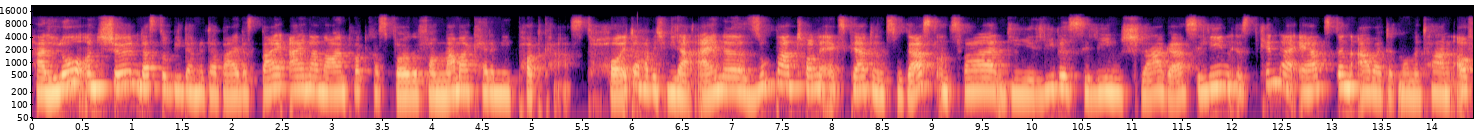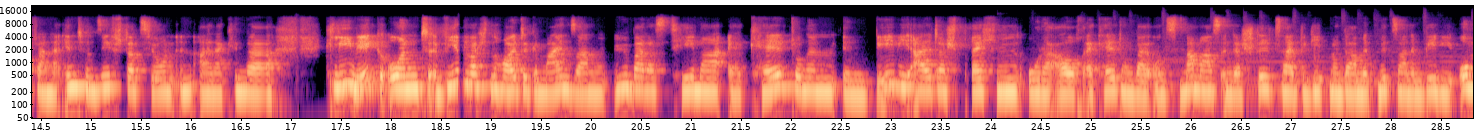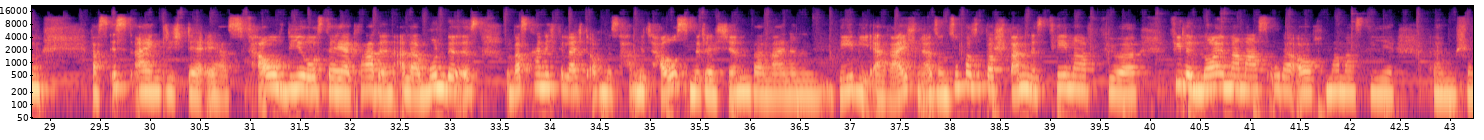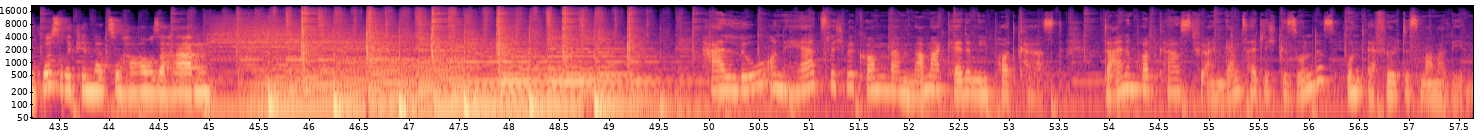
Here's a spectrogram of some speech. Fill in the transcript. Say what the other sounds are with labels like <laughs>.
Hallo und schön, dass du wieder mit dabei bist bei einer neuen Podcast-Folge vom Mama Academy Podcast. Heute habe ich wieder eine super tolle Expertin zu Gast und zwar die liebe Celine Schlager. Celine ist Kinderärztin, arbeitet momentan auf einer Intensivstation in einer Kinderklinik und wir möchten heute gemeinsam über das Thema Erkältungen im Babyalter sprechen oder auch Erkältung bei uns Mamas in der Stillzeit. Wie geht man damit mit seinem Baby um? Was ist eigentlich der RSV-Virus, der ja gerade in aller Munde ist? Und was kann ich vielleicht auch mit Hausmittelchen bei meinem Baby erreichen? Also ein super, super spannendes Thema für viele Neumamas oder auch Mamas, die ähm, schon größere Kinder zu Hause haben. Hallo und herzlich willkommen beim Mama Academy Podcast deinem Podcast für ein ganzheitlich gesundes und erfülltes Mama-Leben.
